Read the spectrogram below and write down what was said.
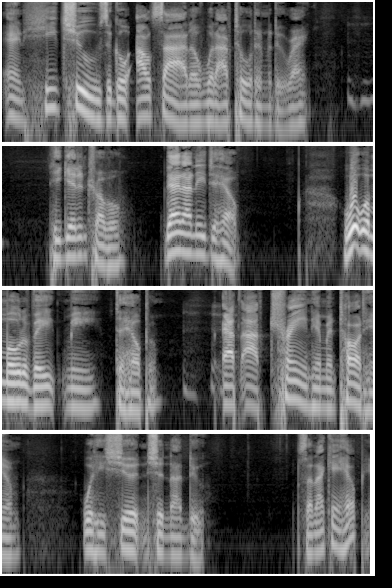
and he choose to go outside of what I've told him to do. Right? Mm-hmm. He get in trouble. Dad, I need your help. What would motivate me to help him after I've trained him and taught him what he should and should not do? Son, I can't help you.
